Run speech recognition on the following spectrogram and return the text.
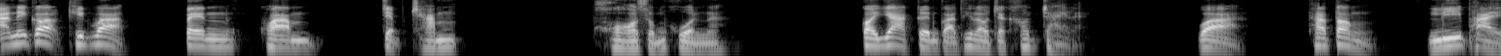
อันนี้ก็คิดว่าเป็นความเจ็บช้ำพอสมควรนะ ก็ยากเกินกว่าที่เราจะเข้าใจแหละ ว่าถ้าต้องลี้ภัย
